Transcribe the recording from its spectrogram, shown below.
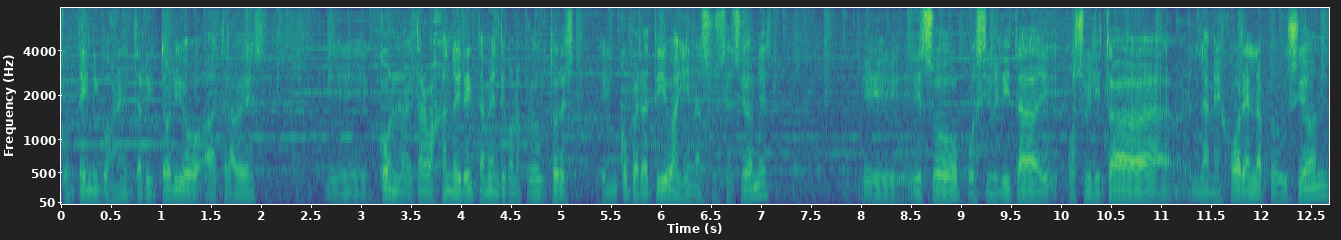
con técnicos en el territorio, a través eh, con trabajando directamente con los productores en cooperativas y en asociaciones. Eh, eso posibilitaba, la mejora en la producción,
